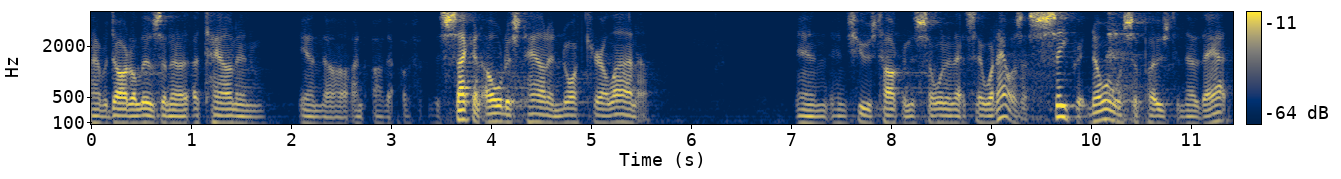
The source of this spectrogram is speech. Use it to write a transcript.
I have a daughter lives in a, a town in, in uh, uh, the second oldest town in North Carolina. And, and she was talking to someone, and that said, Well, that was a secret. No one was supposed to know that.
